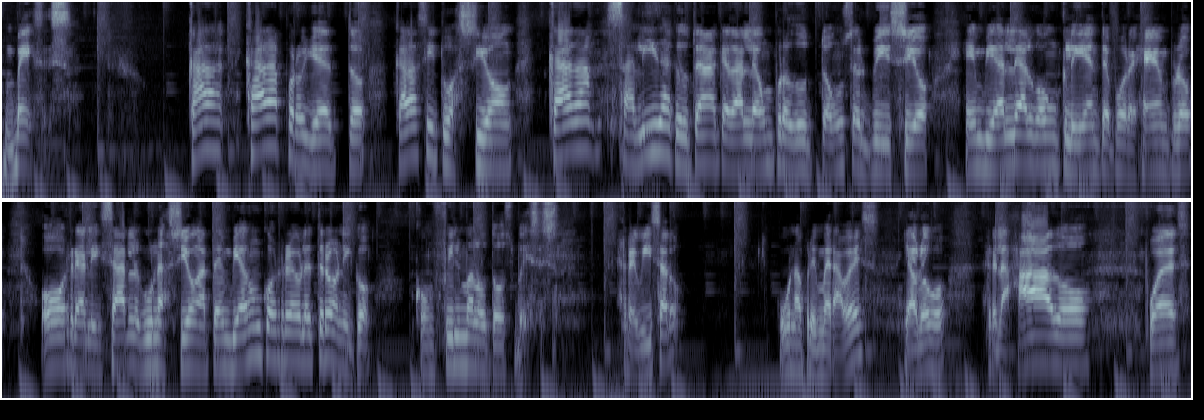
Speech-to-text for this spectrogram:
veces. Cada, cada, proyecto, cada situación, cada salida que tú tengas que darle a un producto, a un servicio, enviarle algo a un cliente, por ejemplo, o realizar alguna acción, hasta enviar un correo electrónico, confírmalo dos veces. Revísalo, una primera vez, ya luego relajado, puedes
